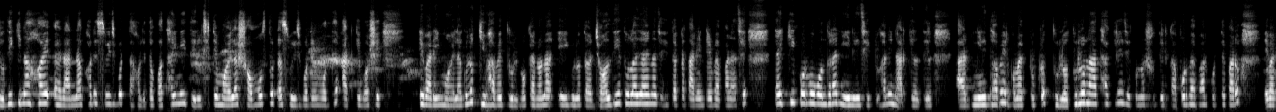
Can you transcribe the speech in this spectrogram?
যদি কিনা হয় আ রান্নাঘরের সুইচ বোর্ড তাহলে তো কথাই নেই। তেলছিটে ময়লা সমস্তটা সুইচ বোর্ডের মধ্যে আটকে বসে। এবার এই ময়লাগুলো কীভাবে তুলবো? কেননা এইগুলো তো আর জল দিয়ে তোলা যায় না যেহেতু একটা কারেন্টের ব্যাপার আছে। তাই কি করব বন্ধুরা নিয়ে নিয়েছি একটুখানি নারকেল তেল। আর নিয়ে নিতে হবে এরকম এক টুকরো তুলো। তুলো না থাকলে যে কোনো সুতির কাপড় ব্যবহার করতে পারো। এবার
